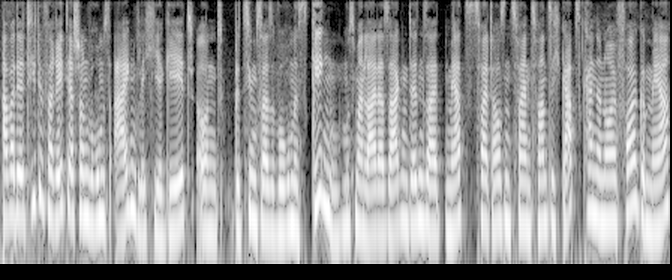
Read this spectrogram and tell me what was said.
Aber der Titel verrät ja schon, worum es eigentlich hier geht und beziehungsweise worum es ging, muss man leider sagen, denn seit März 2022 gab es keine neue Folge mehr.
